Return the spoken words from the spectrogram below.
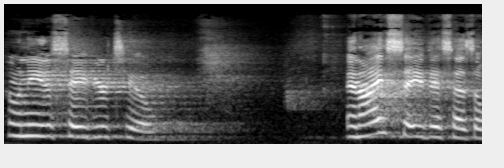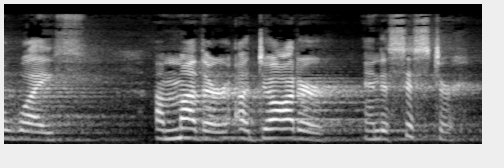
who need a Savior too. And I say this as a wife, a mother, a daughter, and a sister.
